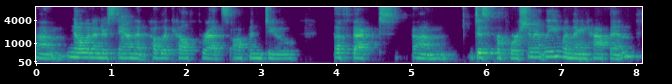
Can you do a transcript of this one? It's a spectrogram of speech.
um, know and understand that public health threats often do affect um, disproportionately when they happen.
